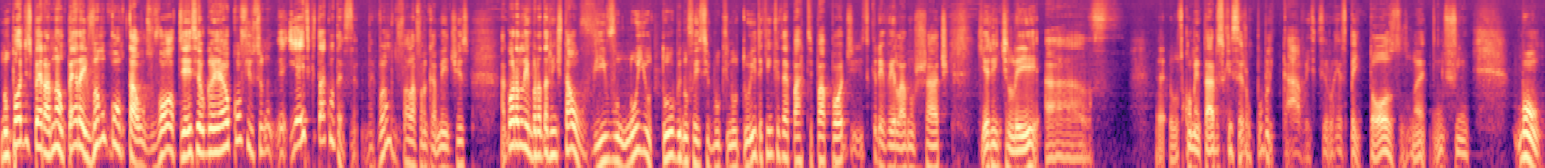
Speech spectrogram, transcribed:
Não pode esperar, não, peraí, vamos contar os votos, e aí se eu ganhar, eu confio. Não- E é isso que está acontecendo. né? Vamos falar francamente isso. Agora, lembrando, a gente está ao vivo no YouTube, no Facebook, no Twitter. Quem quiser participar, pode escrever lá no chat que a gente lê as, os comentários que sejam publicáveis, que sejam respeitosos, né? Enfim. Bom,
